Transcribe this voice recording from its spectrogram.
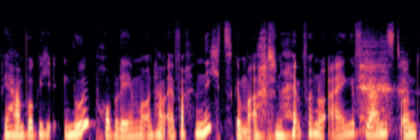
wir haben wirklich null Probleme und haben einfach nichts gemacht und einfach nur eingepflanzt und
